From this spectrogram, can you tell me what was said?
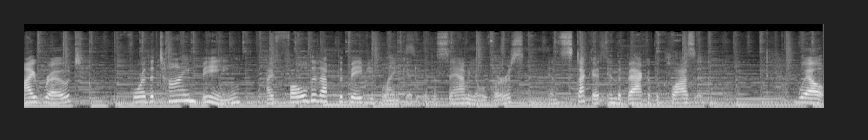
I wrote, For the time being, I folded up the baby blanket with a Samuel verse and stuck it in the back of the closet. Well,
